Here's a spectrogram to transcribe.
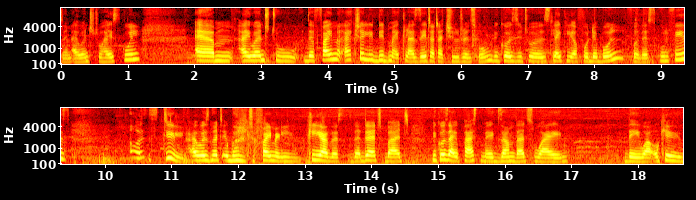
when I went to high school. Um, I went to the final, I actually did my class 8 at a children's home because it was slightly affordable for the school fees. Still, I was not able to finally clear the, the debt, but because I passed my exam, that's why they were okay with,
